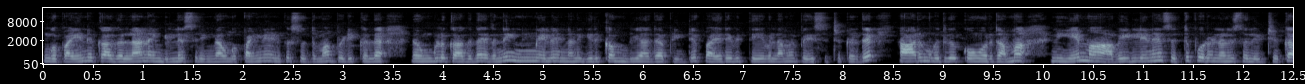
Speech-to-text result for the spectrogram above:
உங்கள் பையனுக்காகலாம் நான் இங்கே இல்லை சரிங்களா? உங்கள் பையனை எனக்கு சுத்தமாக பிடிக்கல. நான் உங்களுக்காக தான் எதுனா இனிமேலும் என்னால் இருக்க முடியாது அப்படின்ட்டு பைரவி தேவையில்லாமல் பேசிட்டு இருக்கிறது. ஆறுமுகத்துக்கு கோவம் வருது. அம்மா நீ ஏம்மா அவ இல்லைன்னா செத்து போறேன்னு சொல்லிட்டு இருக்க.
